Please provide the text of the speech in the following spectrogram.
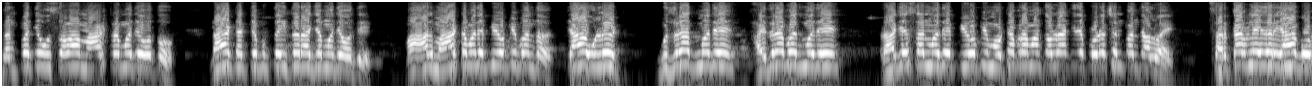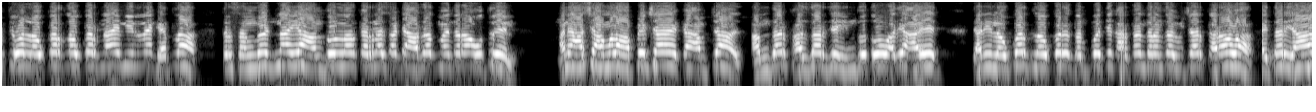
गणपती उत्सव हा महाराष्ट्रामध्ये होतो. दहा टक्के फक्त इतर राज्यामध्ये होते. आज महाराष्ट्रामध्ये पीओपी बंद. त्या उलट गुजरात मध्ये हैदराबादमध्ये राजस्थानमध्ये पीओपी मोठ्या प्रमाणात चालू आहे. तिथे प्रोडक्शन पण चालू आहे. सरकारने जर या गोष्टीवर लवकरात लवकर नाही निर्णय घेतला तर संघटना या आंदोलन करण्यासाठी आझाद मैदानावर उतरेल. आणि अशी आम्हाला अपेक्षा आहे का? आमच्या आमदार खासदार जे हिंदुत्ववादी आहेत त्यांनी लवकरात लवकर गणपती विचार करावा. नाहीतर या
